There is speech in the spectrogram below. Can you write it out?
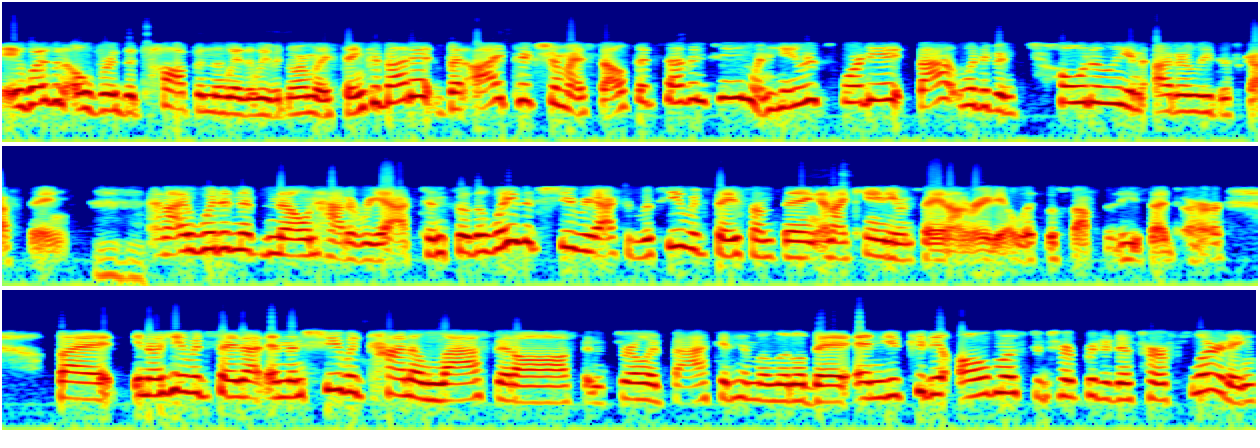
It wasn't over the top in the way that we would normally think about it. But I picture myself at 17 when he was 48. That would have been totally and utterly disgusting, and I wouldn't have known how to react. And so the way that she reacted was he would say something, and I can't even say it on radio with the stuff that he said to her. But, you know, he would say that, and then she would kind of laugh it off and throw it back at him a little bit. And you could almost interpret it as her flirting.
